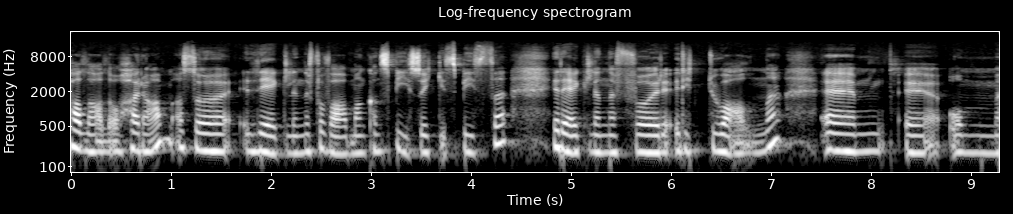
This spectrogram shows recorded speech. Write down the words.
halal og haram, altså reglene for hva man kan spise og ikke spise. Reglene for ritualene. Eh, eh, om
